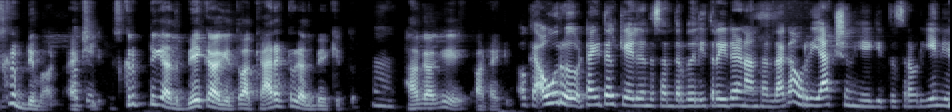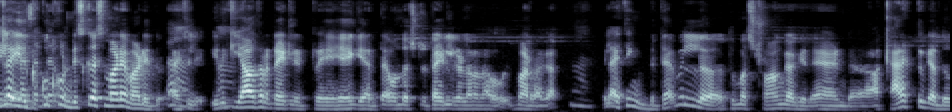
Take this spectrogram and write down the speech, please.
Script demand actually ಸ್ಕ್ರಿಪ್ಟ್ಗೆ ಅದು ಬೇಕಾಗಿತ್ತು ಆ ಕ್ಯಾರೆಕ್ಟರ್ ಅದು ಬೇಕಿತ್ತು. ಹಾಗಾಗಿ ಆ ಟೈಟಲ್ ಓಕೆ ಅವರು ಟೈಟಲ್ ಕೇಳಿದಂತ ಸಂದರ್ಭದಲ್ಲಿ ಈ ತರ ಇಡೋಣ ಅಂತ ಅಂದಾಗ ಅವ್ರ ರಿಯಾಕ್ಷನ್ ಹೇಗಿತ್ತು ಸರ್ ಅವ್ರು ಏನು ಇಲ್ಲ ಇದು ಕೂತ್ಕೊಂಡು ಡಿಸ್ಕಸ್ ಮಾಡೇ ಮಾಡಿದ್ದು ಆಕ್ಚುಲಿ ಇದಕ್ಕೆ. ಯಾವ ತರ ಟೈಟಲ್ ಇಟ್ರೆ ಹೇಗೆ ಅಂತ ಒಂದಷ್ಟು ಟೈಟಲ್ ಗಳನ್ನ ನಾವು ಇದು ಮಾಡಿದಾಗ. ಇಲ್ಲ ಐ ಥಿಂಕ್ ದ ಡೆವಿಲ್ ತುಂಬಾ ಸ್ಟ್ರಾಂಗ್ ಆಗಿದೆ ಅಂಡ್ ಆ ಕ್ಯಾರೆಕ್ಟರ್ಗೆ ಅದು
